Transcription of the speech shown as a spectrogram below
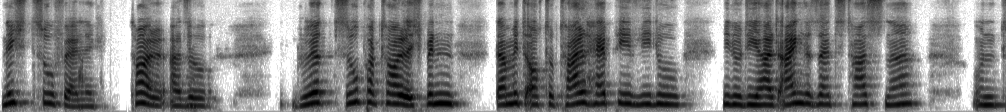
nicht zufällig. Toll, also wirkt super toll. Ich bin damit auch total happy, wie du, wie du die halt eingesetzt hast, ne? Und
